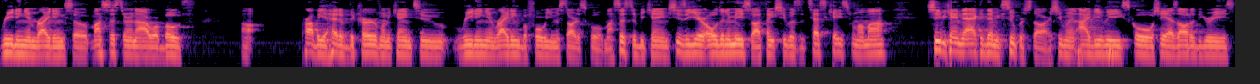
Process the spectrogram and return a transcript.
reading and writing. So my sister and I were both uh, probably ahead of the curve when it came to reading and writing before we even started school. My sister became, she's a year older than me, so I think she was a test case for my mom. She became the academic superstar. She went Ivy League school. She has all the degrees.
